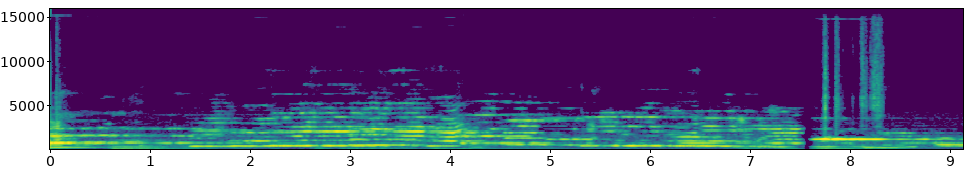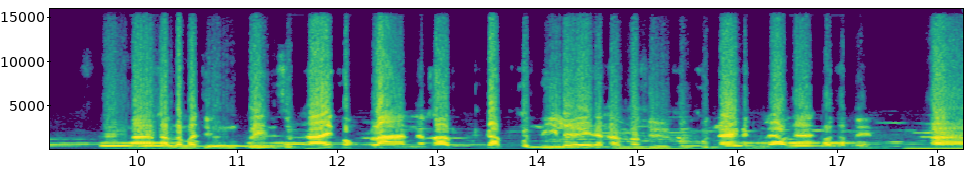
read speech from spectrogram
นะมาครับแล้วมาถึงกลิ่นสุดท้ายของปลานนะครับ กับคนนี้เลยนะครับ ก็คือคุณคุณหน้ากันอยู่แล้วนะ ก็จะเป็นอ่า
